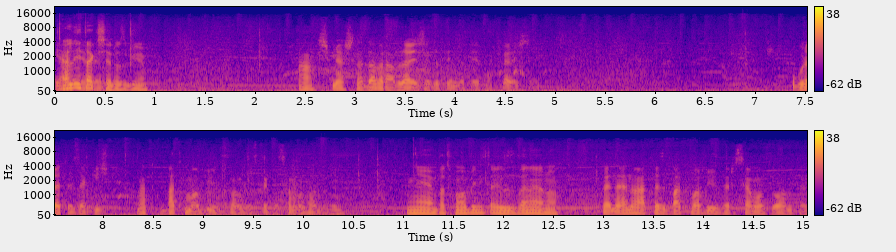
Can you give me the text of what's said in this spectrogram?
Ja Ale i nie tak wiem. się rozbiłem. A, śmieszne. Dobra, dojeżdżaj do tej mety jednak. Dojeżdżaj. W ogóle to jest jakiś mat- Batmobil znowu z tego samochodu. Nie, Batmobil to jest Veneno. Veneno, a to jest Batmobil wersja Mozłątek.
